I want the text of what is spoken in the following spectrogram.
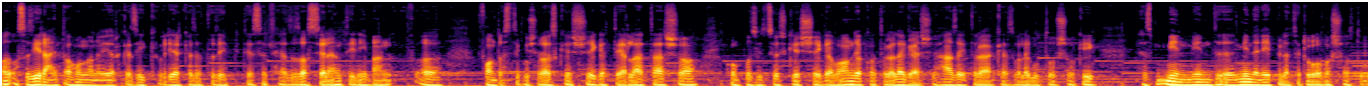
azt az irányt, ahonnan ő érkezik, vagy érkezett az építészethez. Ez azt jelenti, nyilván fantasztikus rajzkészsége, térlátása, kompozíciós készsége van, gyakorlatilag a legelső házaitól elkezdve a legutolsókig, ez mind-mind minden épületről olvasható.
